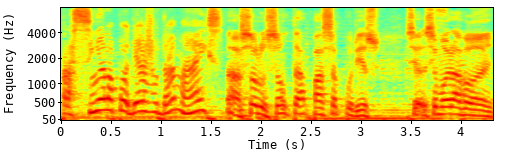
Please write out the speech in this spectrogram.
Para sim ela poder ajudar mais. Não, a solução tá, passa por isso. Você morava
